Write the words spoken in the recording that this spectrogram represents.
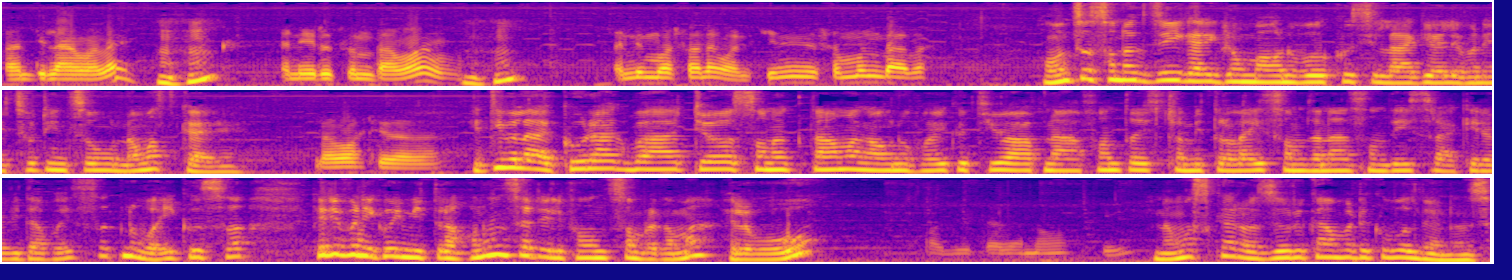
शान्ति लामालाई। अनि रोशन तामाङ। अनि मसाला भने चिनिसम्म दादा। हुन्छ सनकजी कार्यक्रममा आउनुभयो खुसी लाग्यो अहिले भने छुट्टिन्छौँ। नमस्कार। यति बेला कुराकबाट सनक तामाङ आउनुभएको थियो आफ्ना आफन्त इष्ट मित्रलाई सम्झना सन्देश राखेर विदा भइसक्नु भएको छ। फेरि पनि कोही मित्र हुनुहुन्छ टेलिफोन सम्पर्कमा? हेलो नमस्कार हजुर। कहाँबाट को बोल्दै हुनुहुन्छ?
